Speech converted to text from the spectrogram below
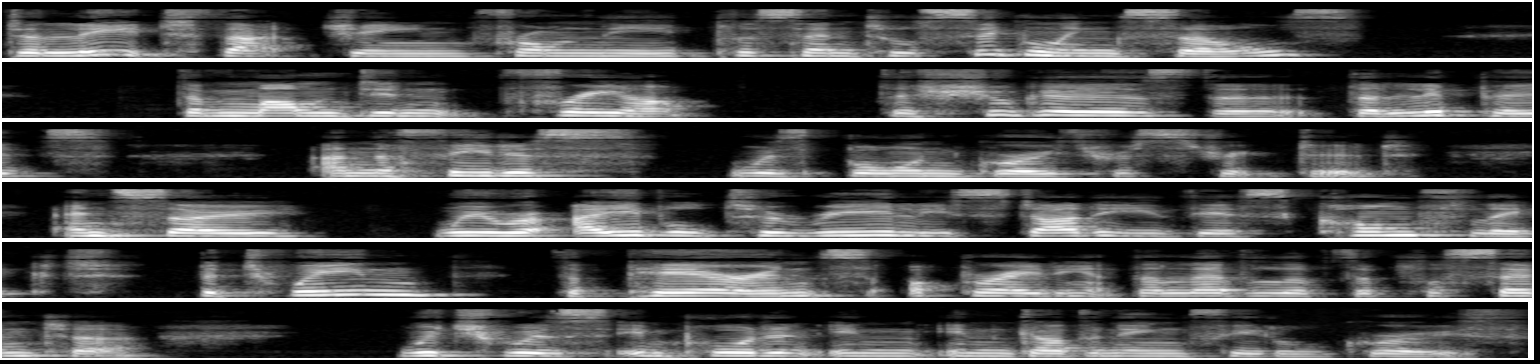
delete that gene from the placental signaling cells, the mum didn't free up the sugars, the, the lipids, and the fetus was born growth restricted. And so we were able to really study this conflict between the parents operating at the level of the placenta, which was important in, in governing fetal growth.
